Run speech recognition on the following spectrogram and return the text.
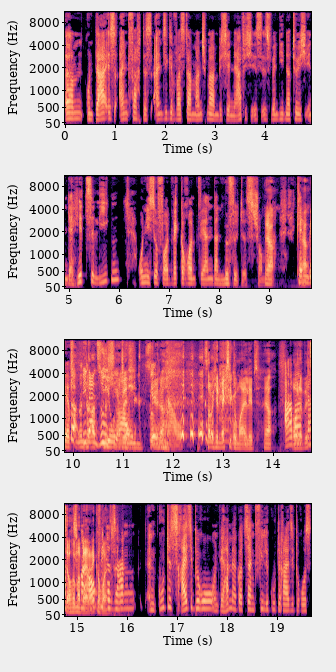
Ähm, und da ist einfach das Einzige, was da manchmal ein bisschen nervig ist, ist, wenn die natürlich in der Hitze liegen und nicht sofort weggeräumt werden, dann müffelt es schon mal. Ja. Kennen ja. wir von ja, unserer Bio-Tonne. Genau. genau. Das habe ich in Mexiko mal erlebt. Ja. Aber, Aber da willst du auch immer mehr weggeräumt. Wieder sagen, ein gutes Reisebüro und wir haben ja Gott sei Dank viele gute Reisebüros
